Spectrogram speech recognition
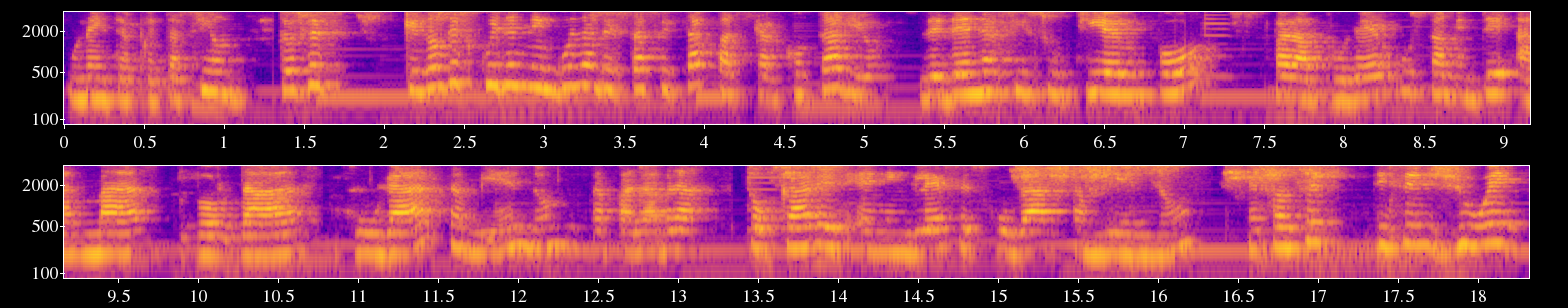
una interpretación. Entonces, que no descuiden ninguna de estas etapas, que al contrario, le den así su tiempo para poder justamente armar, bordar, jugar también, ¿no? Esta palabra tocar en, en inglés es jugar también, ¿no? Entonces dicen jouer,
